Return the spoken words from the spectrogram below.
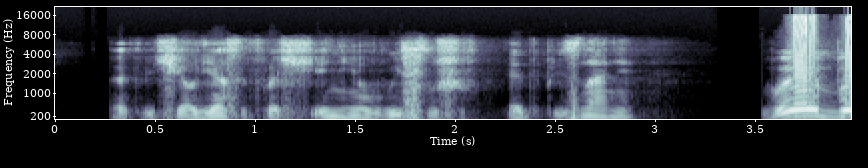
— отвечал я с отвращением, выслушав это признание. Вы бы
